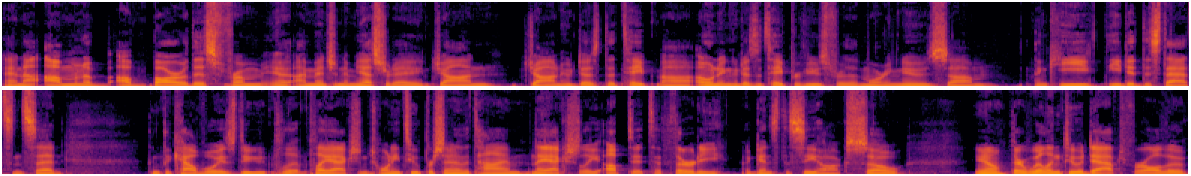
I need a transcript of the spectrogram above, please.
And I, I'm gonna I'll borrow this from uh, I mentioned him yesterday, John John who does the tape uh, Owning who does the tape reviews for the morning news. Um, I think he he did the stats and said. I think the Cowboys do play action 22% of the time, and they actually upped it to 30 against the Seahawks. So, you know, they're willing to adapt for all the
